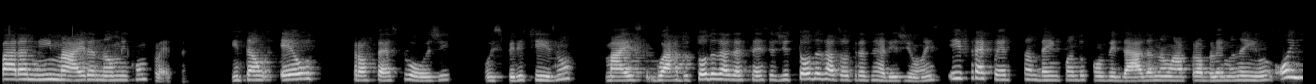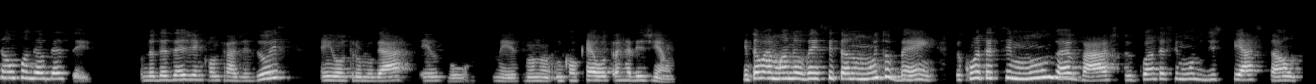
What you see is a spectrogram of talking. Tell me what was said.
para mim, Mayra não me completa. Então, eu professo hoje o Espiritismo, mas guardo todas as essências de todas as outras religiões e frequento também quando convidada, não há problema nenhum, ou então quando eu desejo. Quando eu desejo encontrar Jesus em outro lugar, eu vou, mesmo no, em qualquer outra religião. Então, Emmanuel vem citando muito bem o quanto esse mundo é vasto, o quanto esse mundo de expiação,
